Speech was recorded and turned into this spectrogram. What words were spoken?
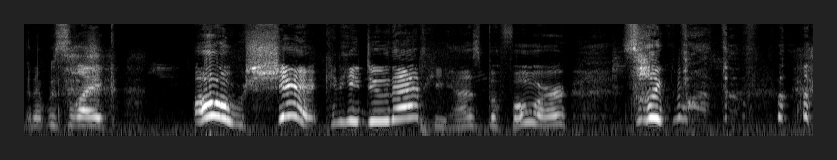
And it was like, "Oh shit, can he do that? He has before." It's like, what the. Fuck?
